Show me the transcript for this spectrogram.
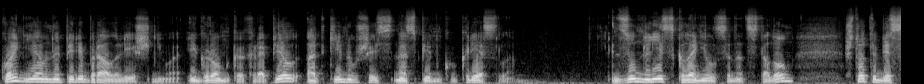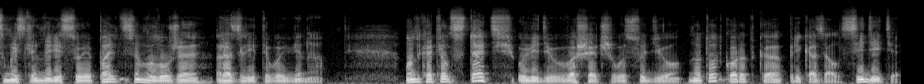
Куань явно перебрал лишнего и громко храпел, откинувшись на спинку кресла. Цзунли склонился над столом, что-то бессмысленно рисуя пальцем в луже разлитого вина. Он хотел встать, увидев вошедшего судью, но тот коротко приказал «Сидите».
